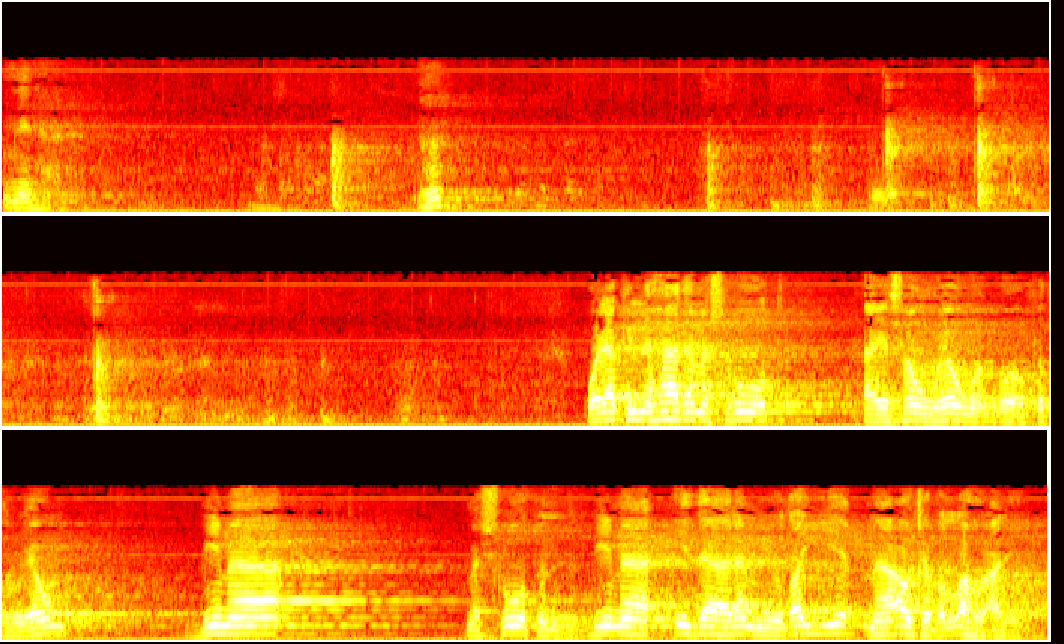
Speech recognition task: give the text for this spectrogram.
منين هذا؟ ها؟ ولكن هذا مشروط أي صوم يوم وفطر يوم بما مشروط بما إذا لم يضيع ما أوجب الله عليه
